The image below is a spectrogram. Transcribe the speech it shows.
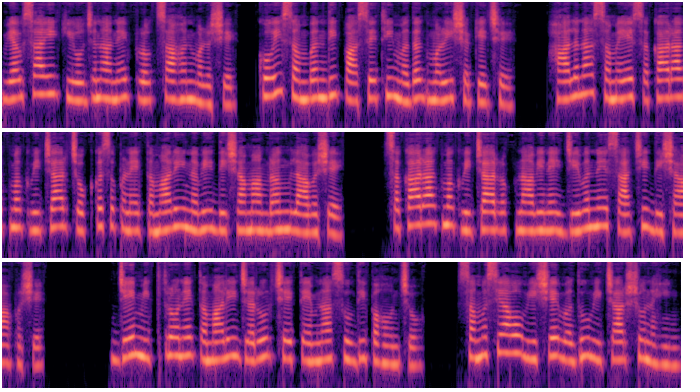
વ્યવસાયિક યોજનાને પ્રોત્સાહન મળશે. કોઈ સંબંધી પાસેથી મદદ મળી શકે છે. હાલના સમયે સકારાત્મક વિચાર ચોક્કસપણે તમારી નવી દિશામાં રંગ લાવશે. સકારાત્મક વિચાર અપનાવીને જીવનને સાચી દિશા આપશે. જે મિત્રોને તમારી જરૂર છે તેમના સુધી પહોંચો. સમસ્યાઓ વિશે વધુ વિચારશો નહીં.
